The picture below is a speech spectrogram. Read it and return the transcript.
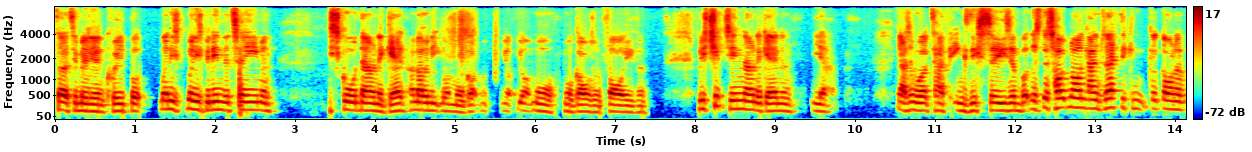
30 million quid, but when he's when he's been in the team and he scored now and again. I know you want more, got you want more, more goals than five, and but he's chipped in now and again. And yeah, it hasn't worked out for Ings this season, but there's there's hope. Nine games left. He can go on a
